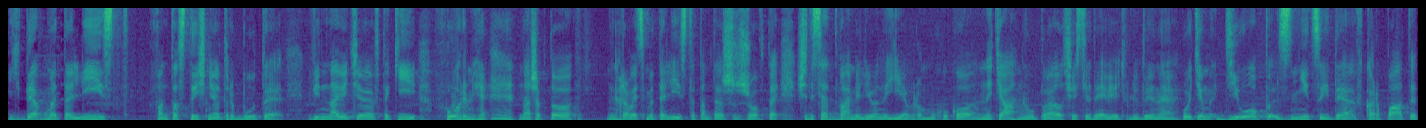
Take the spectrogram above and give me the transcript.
йде в металіст. Фантастичні атрибути. Він навіть е, в такій формі, начебто гравець металіста, там теж жовте, 62 мільйони євро. Мухуко не тягне УПЛ 6,9 в людини. Потім Діоп з Ніци йде в Карпати,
